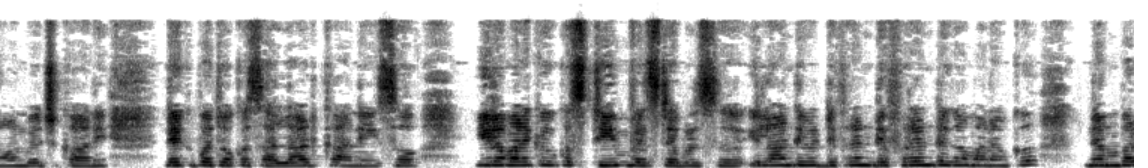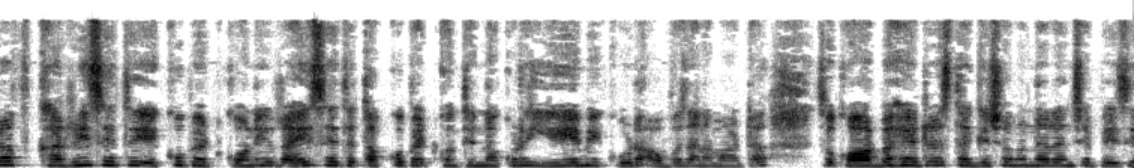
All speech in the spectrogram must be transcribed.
నాన్ వెజ్ కానీ లేకపోతే ఒక సలాడ్ కానీ. సో ఇలా మనకి ఒక స్టీమ్ వెజిటేబుల్స్ ఇలాంటివి డిఫరెంట్ డిఫరెంట్గా మనకు నెంబర్ ఆఫ్ కర్రీస్ అయితే ఎక్కువ పెట్టుకొని రైస్ అయితే తక్కువ పెట్టుకొని తిన్నా కూడా ఏమీ కూడా అవ్వదు అనమాట సో కార్బోహైడ్రేట్స్ తగ్గించమన్నారని చెప్పేసి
